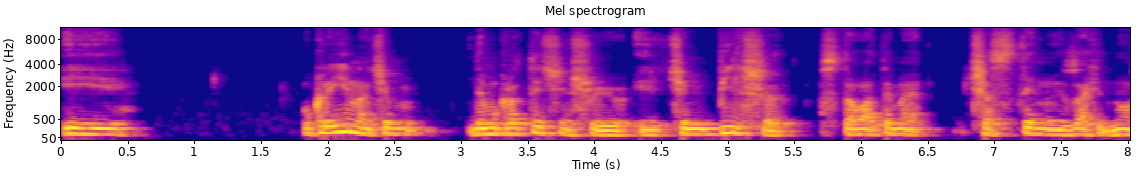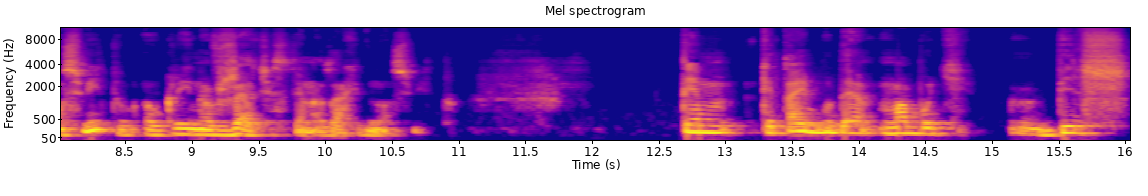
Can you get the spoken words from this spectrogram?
І Україна чим демократичнішою і чим більше ставатиме частиною Західного світу, а Україна вже частина Західного світу, тим Китай буде, мабуть, більш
